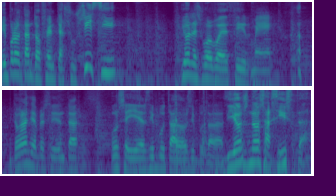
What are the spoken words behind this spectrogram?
Y por lo tanto, frente a su sí, sí, yo les vuelvo a decir mec. Muchas gracias, presidenta. Diputados, diputadas. Dios nos asista.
